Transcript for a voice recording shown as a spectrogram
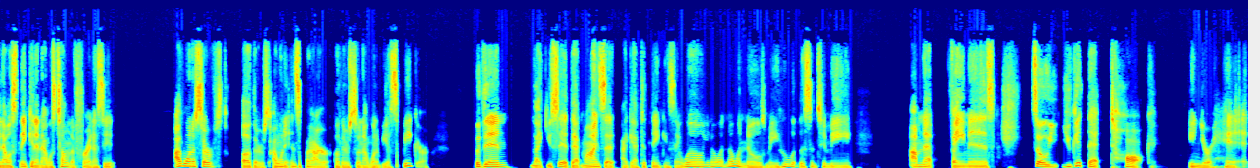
and I was thinking, and I was telling a friend, I said, I want to serve others. I want to inspire others. So and I want to be a speaker. But then, like you said, that mindset, I got to thinking, saying, well, you know what? No one knows me. Who would listen to me? I'm not famous. So you get that talk in your head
